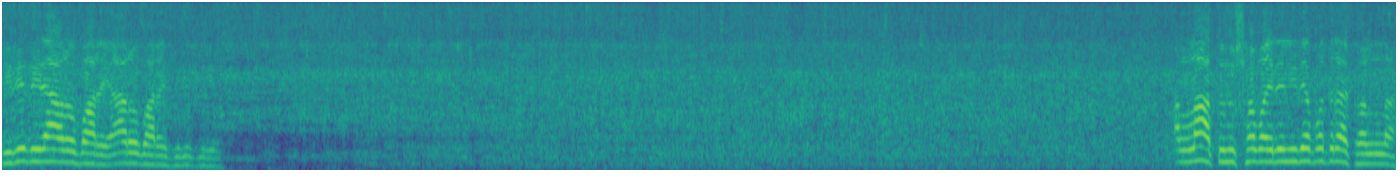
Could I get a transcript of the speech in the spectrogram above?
ধীরে ধীরে আরও বাড়ে আরও বাড়ে ধীরে ধীরে। আল্লাহ, তুমি সবাইরে নিরাপদ রাখো, আল্লাহ।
